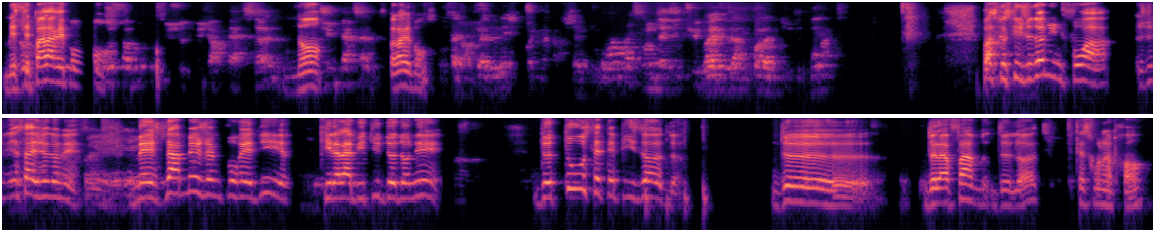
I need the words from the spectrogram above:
mais c'est pas la réponse. On reçoit beaucoup plus de plusieurs personnes Non, c'est pas la réponse. Ouais. Parce que si je donne une fois, je dis ça et j'ai donné. Mais jamais je ne pourrais dire qu'il a l'habitude de donner. De tout cet épisode de de la femme de Lot, qu'est-ce qu'on apprend?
